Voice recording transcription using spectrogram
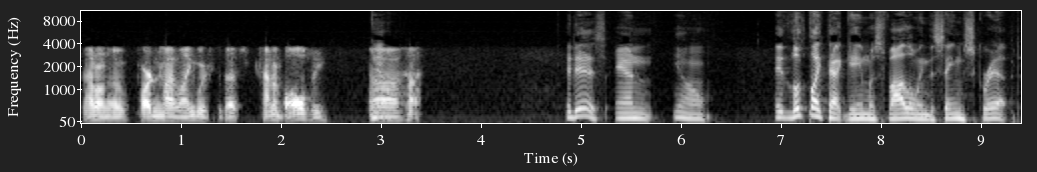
I don't know. Pardon my language, but that's kind of ballsy. Yeah. Uh, It is. And, you know, it looked like that game was following the same script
